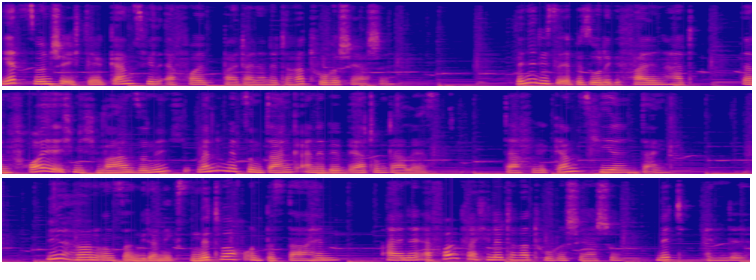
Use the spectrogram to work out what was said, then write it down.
Jetzt wünsche ich dir ganz viel Erfolg bei deiner Literaturrecherche. Wenn dir diese Episode gefallen hat, dann freue ich mich wahnsinnig, wenn du mir zum Dank eine Bewertung dalässt. Dafür ganz vielen Dank. Wir hören uns dann wieder nächsten Mittwoch und bis dahin eine erfolgreiche Literaturrecherche mit Ende.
